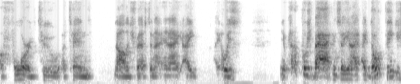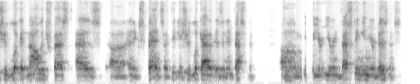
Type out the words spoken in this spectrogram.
afford to attend Knowledge Fest, and I and I I, I always, you know, kind of push back and say, you know, I, I don't think you should look at Knowledge Fest as uh, an expense. I think you should look at it as an investment. Hmm. Um, you're you're investing in your business,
